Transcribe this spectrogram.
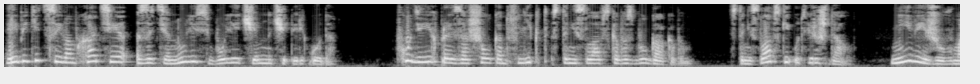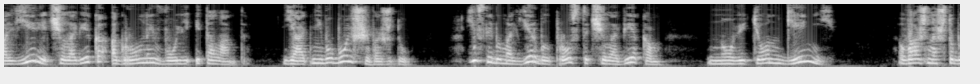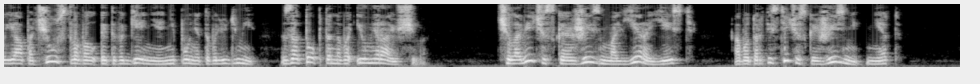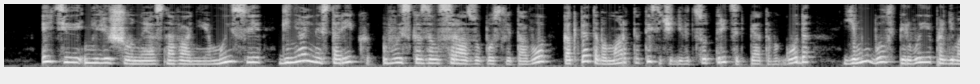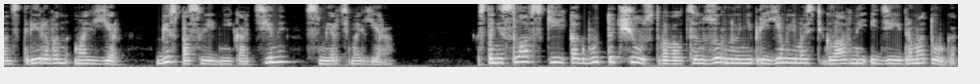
Репетиции в Амхате затянулись более чем на четыре года. В ходе их произошел конфликт Станиславского с Булгаковым. Станиславский утверждал, «Не вижу в Мольере человека огромной воли и таланта. Я от него большего жду. Если бы Мольер был просто человеком, но ведь он гений. Важно, чтобы я почувствовал этого гения, непонятого людьми, затоптанного и умирающего. Человеческая жизнь Мольера есть, а вот артистической жизни нет. Эти не лишенные основания мысли гениальный старик высказал сразу после того, как 5 марта 1935 года ему был впервые продемонстрирован Мольер без последней картины «Смерть Мольера». Станиславский как будто чувствовал цензурную неприемлемость главной идеи драматурга,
